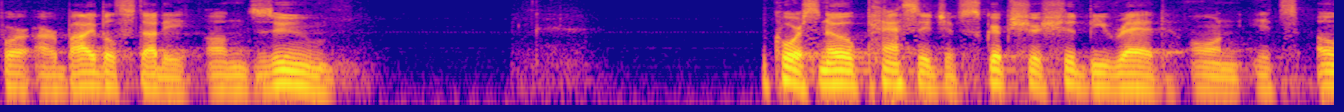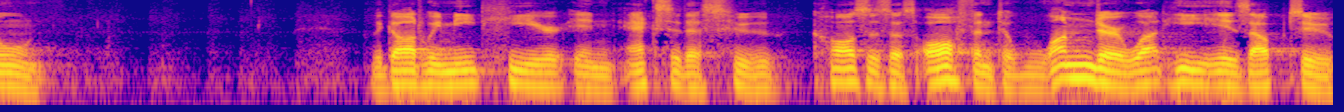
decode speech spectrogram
for our Bible study on Zoom Of course, no passage of Scripture should be read on its own. The God we meet here in Exodus, who causes us often to wonder what he is up to,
